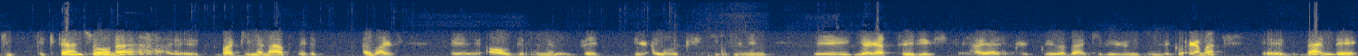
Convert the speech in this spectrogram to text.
gittikten sonra e, bak yine ne yapıp e, algısının ve bir ayılık hissinin e, yarattığı bir hayal kırıklığı ve belki bir ümitsizlik var ama e, ben de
